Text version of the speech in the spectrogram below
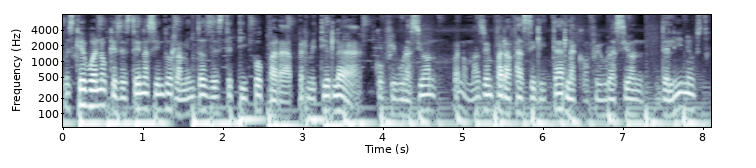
Pues qué bueno que se estén haciendo herramientas de este tipo para permitir la configuración, bueno, más bien para facilitar la configuración de Linux.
